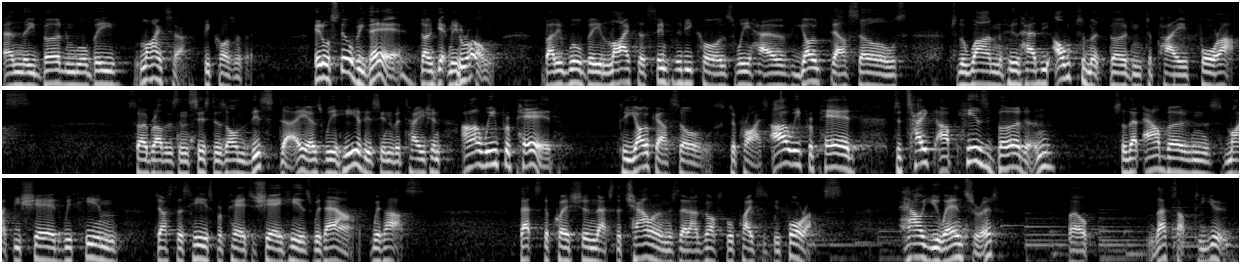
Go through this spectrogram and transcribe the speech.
and the burden will be lighter because of it. It'll still be there, don't get me wrong, but it will be lighter simply because we have yoked ourselves to the one who had the ultimate burden to pay for us. So, brothers and sisters, on this day, as we hear this invitation, are we prepared to yoke ourselves to Christ? Are we prepared to take up His burden so that our burdens might be shared with Him just as He is prepared to share His with, ours, with us? That's the question, that's the challenge that our gospel places before us. How you answer it, well, that's up to you.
